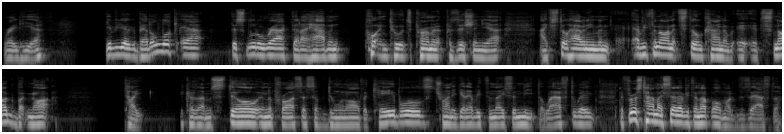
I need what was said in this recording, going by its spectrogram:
right here. Give you a better look at this little rack that I haven't put into its permanent position yet. I still haven't even, everything on it's still kind of, it, it's snug, but not tight because I'm still in the process of doing all the cables, trying to get everything nice and neat. The last week, the first time I set everything up, oh, my disaster.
